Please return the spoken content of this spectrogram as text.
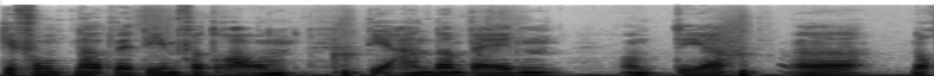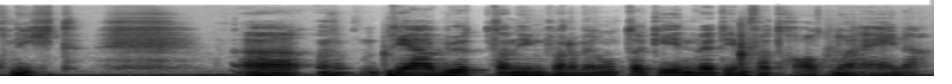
gefunden hat, weil dem vertrauen die anderen beiden und der äh, noch nicht. Äh, der wird dann irgendwann einmal untergehen, weil dem vertraut nur einer.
